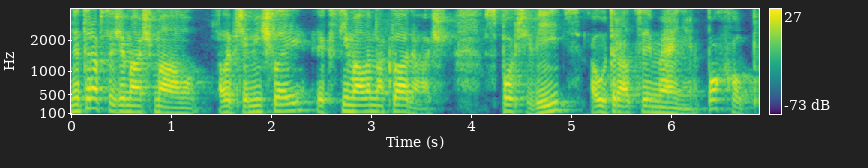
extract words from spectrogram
Netrap se, že máš málo, ale přemýšlej, jak s tím málem nakládáš. Spoři víc a utrácej méně. Pochop,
